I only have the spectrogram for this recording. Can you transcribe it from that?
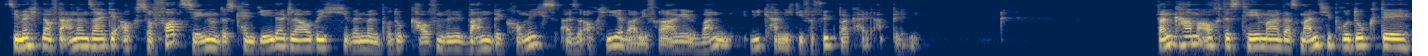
Sie möchten auf der anderen Seite auch sofort sehen, und das kennt jeder, glaube ich, wenn man ein Produkt kaufen will, wann bekomme ich es? Also auch hier war die Frage, wann, wie kann ich die Verfügbarkeit abbilden? Dann kam auch das Thema, dass manche Produkte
